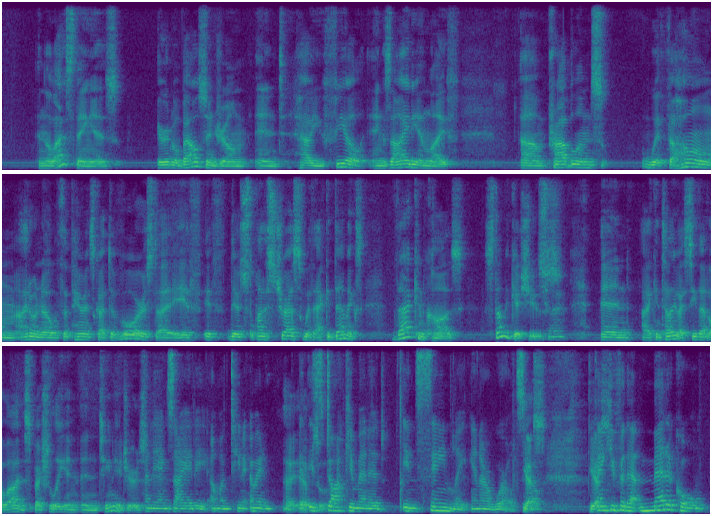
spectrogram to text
and the last thing is irritable bowel syndrome and how you feel, anxiety in life, um, problems with the home. I don't know if the parents got divorced. I, if if there's a lot of stress with academics, that can cause stomach issues. Sure. And I can tell you, I see that a lot, and especially in, in teenagers. and the anxiety among teenagers. I mean, Uh, it's documented insanely in our world. So Yes. Yes. thank you for that medical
